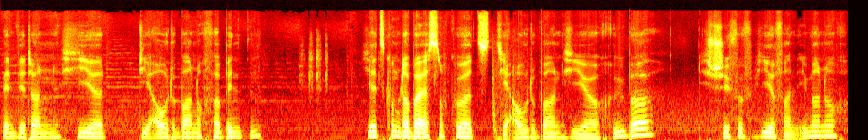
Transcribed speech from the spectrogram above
Wenn wir dann hier die Autobahn noch verbinden. Jetzt kommt aber erst noch kurz die Autobahn hier rüber. Die Schiffe hier fahren immer noch.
